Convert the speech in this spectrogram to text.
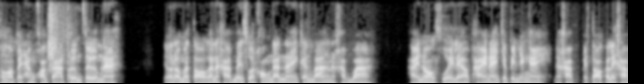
ต้องเอาไปทำความสะอาดเพิ่มเติมนะ เดี๋ยวเรามาต่อกันนะครับ ในส่วนของด้านในกันบ้างนะครับ ว่าภายนอกสวยแล้วภายในจะเป็นยังไงนะครับ ไปต่อกันเลยครับ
